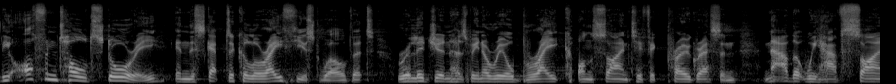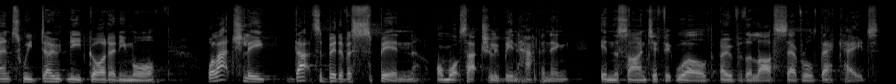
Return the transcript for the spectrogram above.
the often told story in the skeptical or atheist world that religion has been a real brake on scientific progress, and now that we have science, we don't need God anymore. Well, actually, that's a bit of a spin on what's actually been happening in the scientific world over the last several decades.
